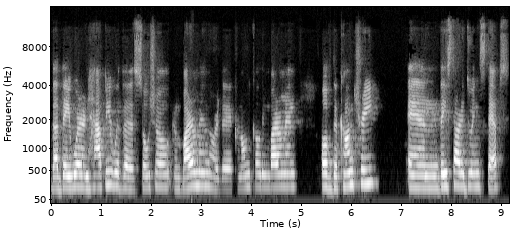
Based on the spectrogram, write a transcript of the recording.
that they weren't happy with the social environment or the economical environment of the country, and they started doing steps.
